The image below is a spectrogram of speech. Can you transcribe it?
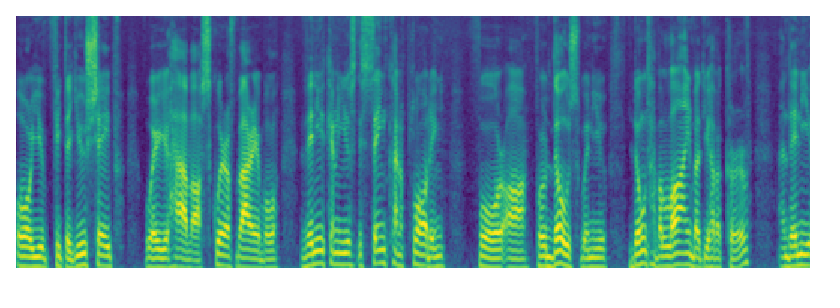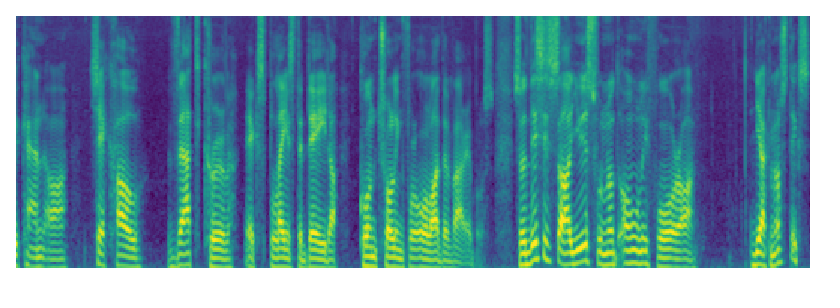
or you fit a U-shape where you have a square of variable, then you can use the same kind of plotting for, uh, for those when you don't have a line but you have a curve and then you can uh, check how that curve explains the data controlling for all other variables. So this is uh, useful not only for uh, diagnostics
